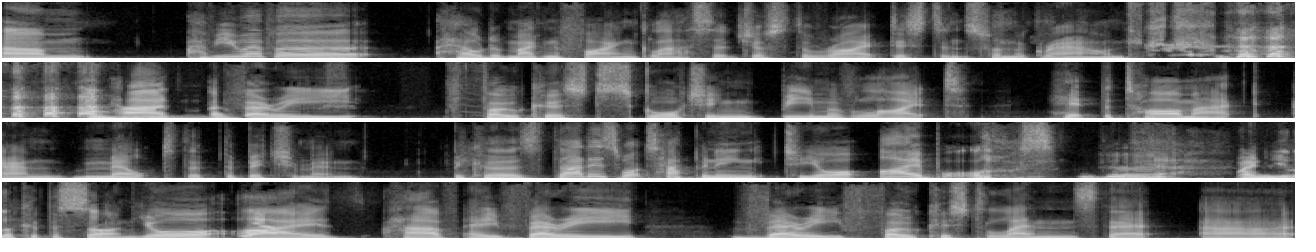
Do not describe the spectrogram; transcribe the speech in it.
Um, have you ever held a magnifying glass at just the right distance from the ground and had a very focused, scorching beam of light hit the tarmac and melt the, the bitumen? Because that is what's happening to your eyeballs Mhm. Yeah. when you look at the sun. Your Yeah. eyes have a very, very focused lens that uh,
